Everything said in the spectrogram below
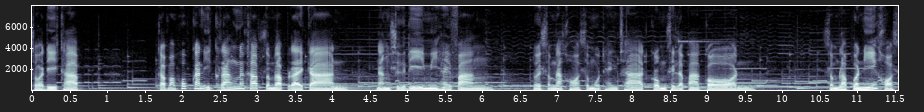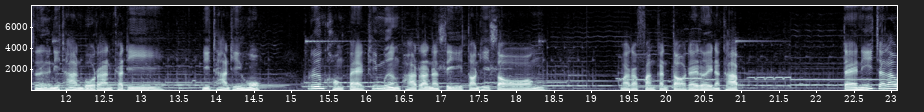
สวัสดีครับ กลับมาพบกันอีกครั้งนะครับสำหรับรายการหนังสือดีมีให้ฟัง โดยสำนักหอสมุดแห่งชาติกรมศิลปากรสำหรับวันนี้ขอเสนอนิทานโบราณคดี นิทานที่ 6 เรื่องของแปลกที่เมืองพาราณสีตอนที่สองมารับฟังกันต่อได้เลยนะครับ แต่นี้จะเล่า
